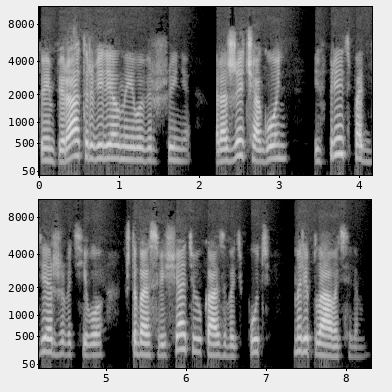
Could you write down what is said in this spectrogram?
то император велел на его вершине разжечь огонь и впредь поддерживать его, чтобы освещать и указывать путь мореплавателям.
